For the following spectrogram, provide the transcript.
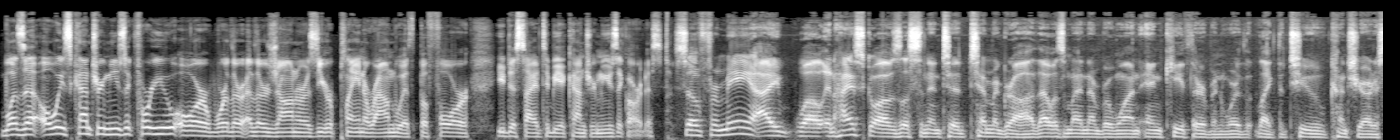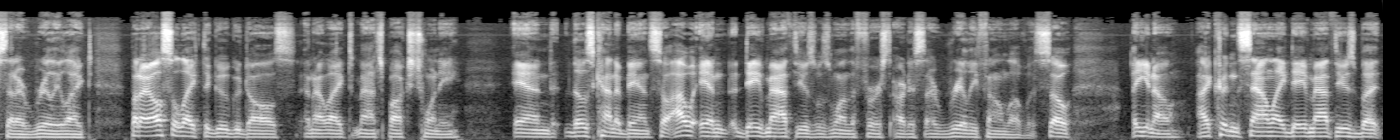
Was it always country music for you, or were there other genres you were playing around with before you decided to be a country music artist? So for me, I well in high school I was listening to Tim McGraw. That was my number one, and Keith Urban were the, like the two country artists that I really liked. But I also liked the Goo Goo Dolls, and I liked Matchbox Twenty, and those kind of bands. So I and Dave Matthews was one of the first artists I really fell in love with. So. uh, You know, I couldn't sound like Dave Matthews, but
